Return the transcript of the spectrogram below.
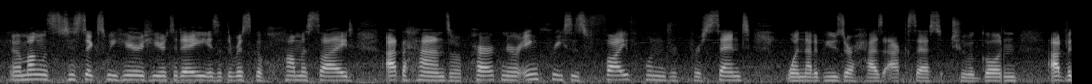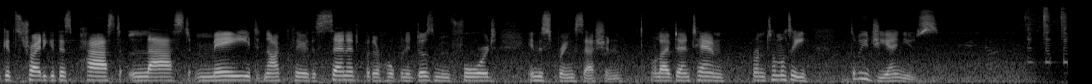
Now, among the statistics we hear here today is that the risk of homicide at the hands of a partner increases 500% when that abuser has access to a gun. Advocates tried to get this passed last May. It did not clear the Senate, but they're hoping it does move forward in the spring session. We're live downtown. Bronagh Tumulty, WGN News.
